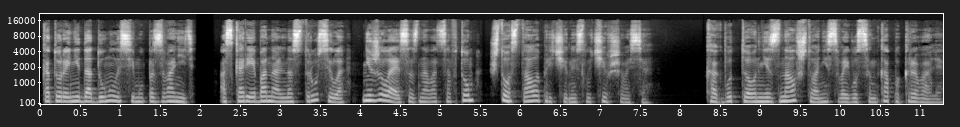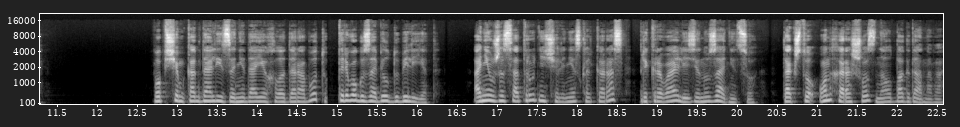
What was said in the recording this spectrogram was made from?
которая не додумалась ему позвонить, а скорее банально струсила, не желая сознаваться в том, что стало причиной случившегося. Как будто он не знал, что они своего сынка покрывали. В общем, когда Лиза не доехала до работы, тревогу забил дубильет. Они уже сотрудничали несколько раз, прикрывая Лизину задницу, так что он хорошо знал Богданова.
